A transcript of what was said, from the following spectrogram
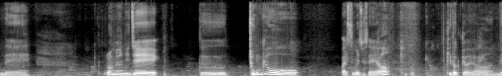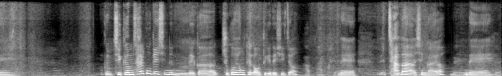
네. 그러면 이제 그 종교 말씀해 주세요. 기독교. 기독교요. 네. 그럼 지금 살고 계시는 데가 주거 형태가 어떻게 되시죠? 아파트. 네. 자가신가요? 네. 네. 네.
